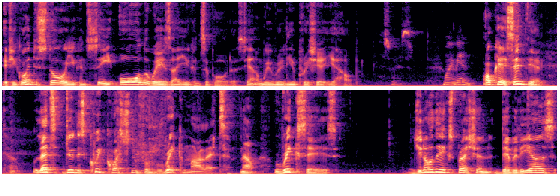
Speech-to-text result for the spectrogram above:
if you go into store, you can see all the ways that you can support us, yeah, and we really appreciate your help. Eso es. Muy bien. Okay, Cynthia, let's do this quick question from Rick Mallet. Now, Rick says, Do you know the expression deberías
